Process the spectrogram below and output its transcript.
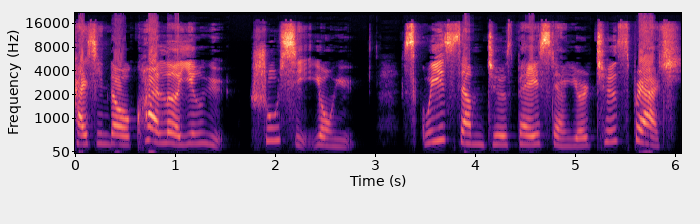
开心豆快乐英语梳洗用语：Squeeze some toothpaste and your toothbrush。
